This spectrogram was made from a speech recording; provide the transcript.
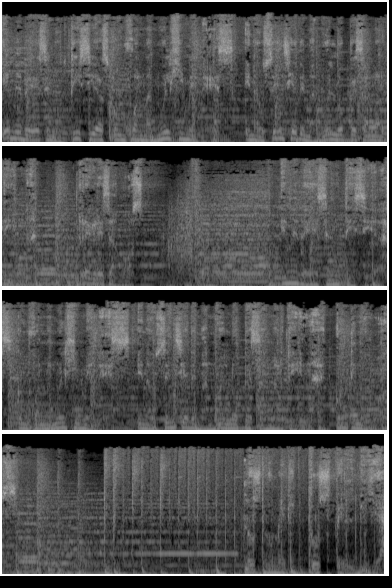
MBS Noticias con Juan Manuel Jiménez, en ausencia de Manuel López San Martín. Regresamos. MBS Noticias con Juan Manuel Jiménez, en ausencia de Manuel López San Martín. Continuamos. Los numeritos del día.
